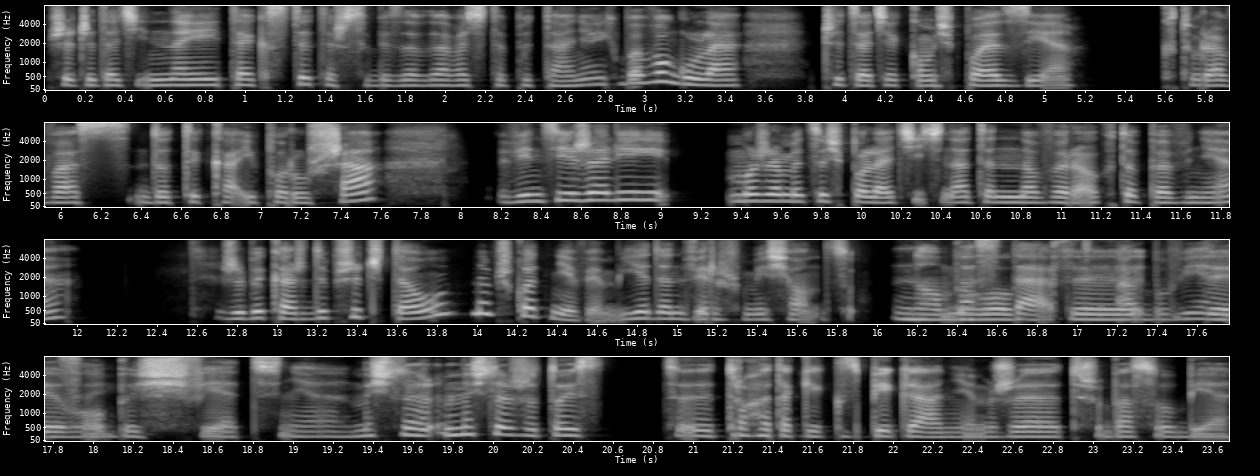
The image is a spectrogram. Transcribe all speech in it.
przeczytać inne jej teksty, też sobie zadawać te pytania i chyba w ogóle czytać jakąś poezję, która was dotyka i porusza. Więc jeżeli możemy coś polecić na ten nowy rok, to pewnie żeby każdy przeczytał na przykład, nie wiem, jeden wiersz w miesiącu. No, na byłoby, start albo więcej. Byłoby świetnie. Myślę, myślę, że to jest e, trochę tak jak z bieganiem, że trzeba sobie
